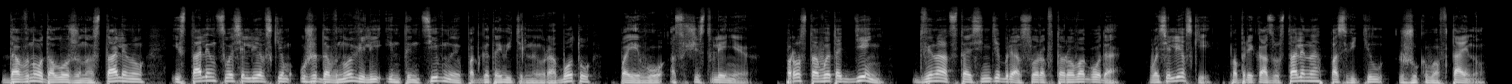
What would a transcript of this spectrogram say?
Давно доложено Сталину, и Сталин с Василевским уже давно вели интенсивную подготовительную работу по его осуществлению. Просто в этот день, 12 сентября 1942 года, Василевский по приказу Сталина посвятил Жукова в тайну.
